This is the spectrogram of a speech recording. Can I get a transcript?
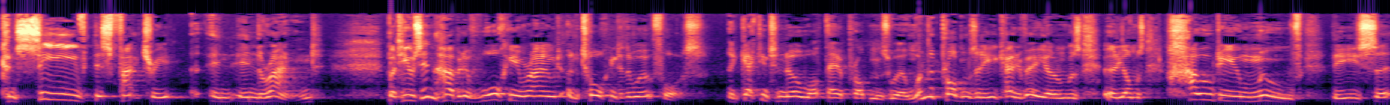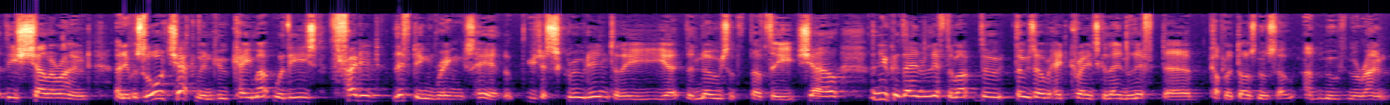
conceived this factory in, in the round, but he was in the habit of walking around and talking to the workforce and getting to know what their problems were. And one of the problems that he encountered very early on was, early on was how do you move these, uh, these shell around? And it was Lord Chetwynd who came up with these threaded lifting rings here that you just screwed into the, uh, the nose of, of, the shell, and you could then lift them up. Those overhead cranes could then lift uh, a couple of dozen or so and move them around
